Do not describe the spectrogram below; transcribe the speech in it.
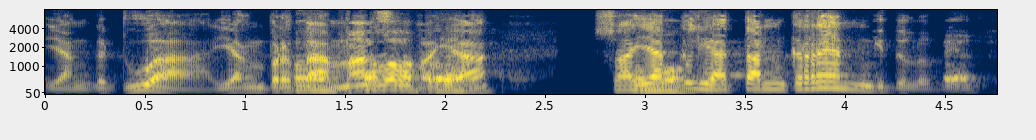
yang kedua. Yang pertama, oh, supaya apa, saya Sombong. kelihatan keren gitu loh, Vin.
